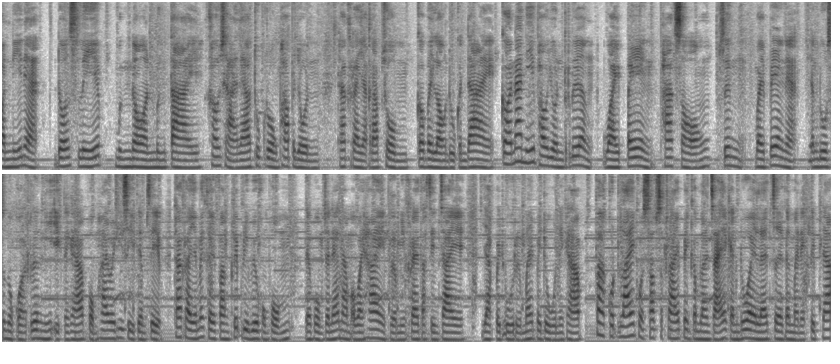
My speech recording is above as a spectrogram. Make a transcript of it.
วันนี้เนี่ย Don't Sleep มึงนอน มึงตาย เข้าฉายแล้วทุกโรงภาพยนตร์ ถ้าใครอยากรับชมก็ไปลองดูกันได้ ก่อนหน้านี้ภาพยนตร์เรื่องไวเป้ง ภาค 2 ซึ่งไวเป้งเนี่ยยังดูสนุกกว่าเรื่องนี้อีกนะครับ ผมให้ไว้ที่ 4 เต็ม 10 ถ้าใครยังไม่เคยฟังคลิปรีวิวของผม เดี๋ยวผมจะแนะนำเอาไว้ให้เผื่อมีใครตัดสินใจ อยากไปดูหรือไม่ไปดูนะครับ ฝากกดไลค์กด Subscribe เป็นกำลังใจให้กันด้วย และเจอกันใหม่ในคลิปหน้า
